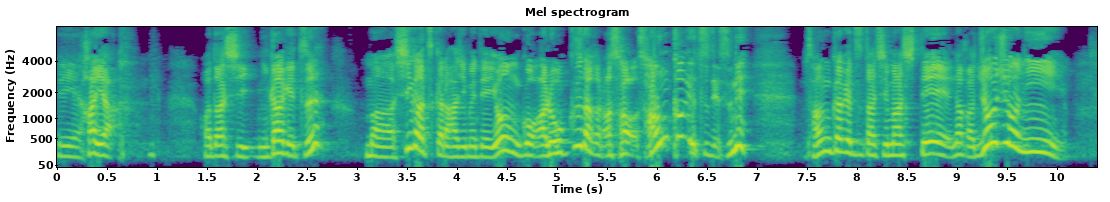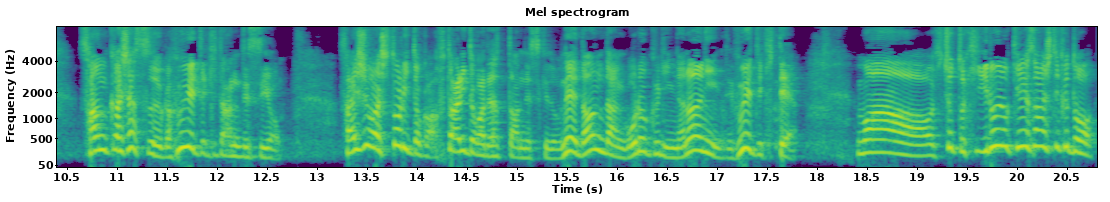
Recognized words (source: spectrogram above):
えー、早、私、2ヶ月まあ、4月から始めて4、5、あ、6だからさ、3ヶ月ですね。3ヶ月経ちまして、なんか徐々に参加者数が増えてきたんですよ。最初は1人とか2人とかだったんですけどね、だんだん5、6人、7人って増えてきて、まあ、ちょっといろいろ計算していくと、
